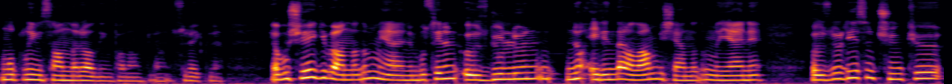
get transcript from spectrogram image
mutlu insanları alayım falan filan sürekli. Ya bu şey gibi anladın mı yani? Bu senin özgürlüğünü elinden alan bir şey anladın mı? Yani özgür değilsin çünkü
